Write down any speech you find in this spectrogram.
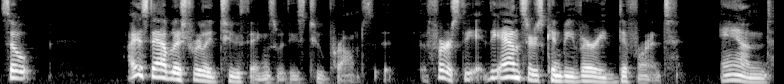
So, I established really two things with these two prompts. First, the, the answers can be very different and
